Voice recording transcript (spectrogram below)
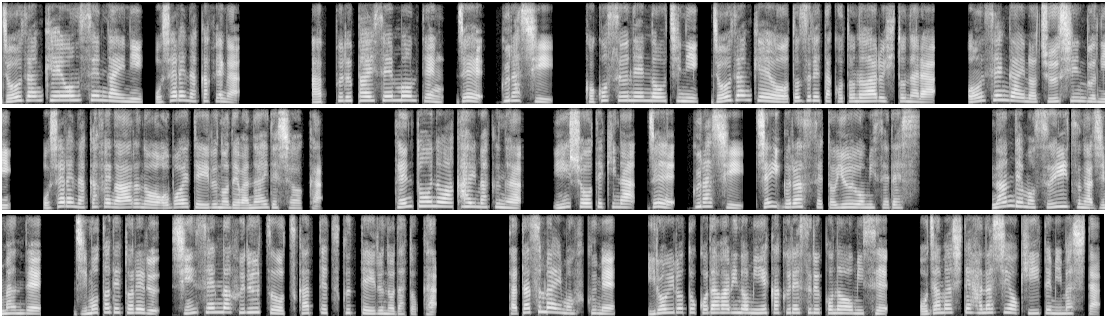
定山系温泉街におしゃれなカフェが。アップルパイ専門店 J グラシー。ここ数年のうちに定山系を訪れたことのある人なら、温泉街の中心部におしゃれなカフェがあるのを覚えているのではないでしょうか。店頭の赤い幕が印象的な J グラシー J グラッセというお店です。何でもスイーツが自慢で、地元で採れる新鮮なフルーツを使って作っているのだとか。佇まいも含め、いろいろとこだわりの見え隠れするこのお店、お邪魔して話を聞いてみました。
